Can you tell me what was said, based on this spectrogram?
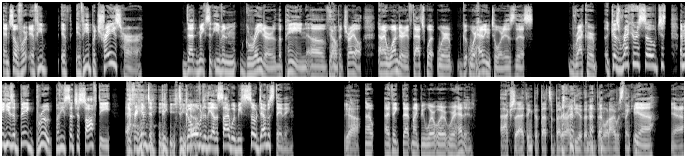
And so, for if he if if he betrays her, that makes it even greater the pain of the Yep. betrayal. And I wonder if that's what we're we're heading toward is this Wrecker because Wrecker is so just. I mean, he's a big brute, but he's such a softy. And for him to be, to go Yeah. over to the other side would be so devastating. Yeah. I, I think that might be where we're, we're headed. Actually, I think that that's a better idea than than what I was thinking. Yeah, yeah,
